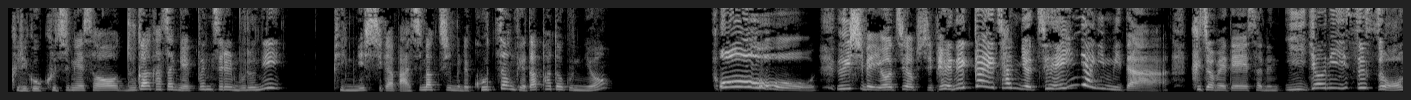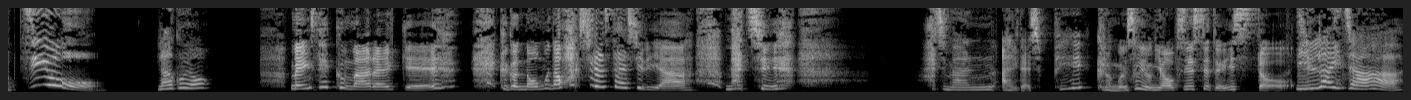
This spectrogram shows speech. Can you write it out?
그리고 그 중에서 누가 가장 예쁜지를 물으니 빙리 씨가 마지막 질문에 곧장 대답하더군요. 오! 의심의 여지 없이 베넷가의 장녀 제인 양입니다. 그 점에 대해서는 이견이 있을 수 없지요. 라고요. 맹세코 말할게. 그건 너무나 확실한 사실이야. 마치 하지만 알다시피 그런 건 소용이 없을 수도 있어. 일라이자,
